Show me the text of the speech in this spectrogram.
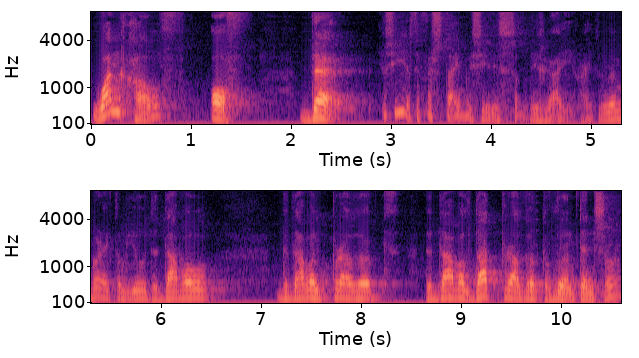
One half of the, you see, it's the first time we see this, this guy, right? Remember I told you the double the double product, the double dot product of the tensor,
